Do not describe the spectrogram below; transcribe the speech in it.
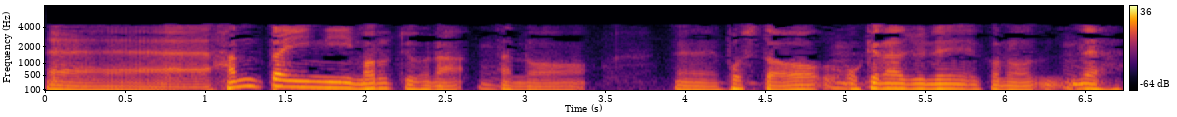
えー、反対に丸というふうな、あの、えー、ポスターを沖縄中に、このね、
